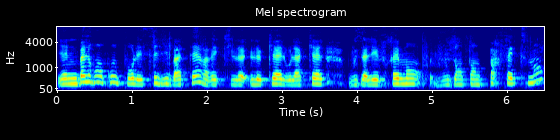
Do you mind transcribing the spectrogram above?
il y a une belle rencontre pour les célibataires avec lequel ou laquelle vous allez vraiment vous entendre parfaitement.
